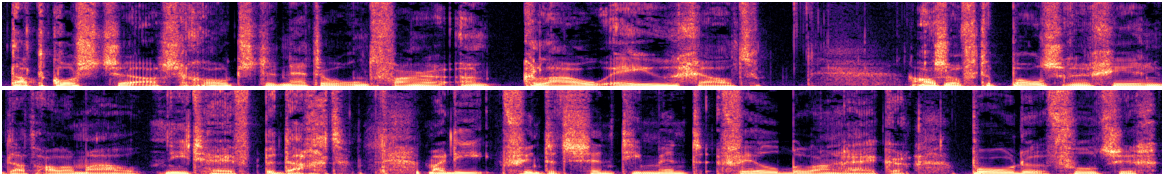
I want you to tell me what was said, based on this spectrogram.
Dat kost ze als grootste netto-ontvanger een klauw EU-geld. Alsof de Poolse regering dat allemaal niet heeft bedacht. Maar die vindt het sentiment veel belangrijker. Polen voelt zich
